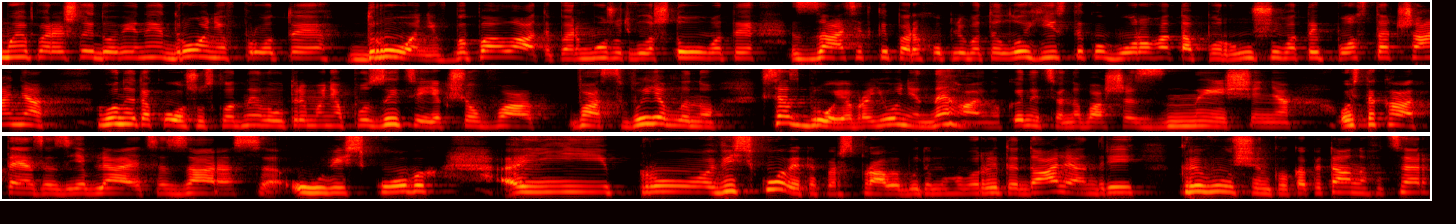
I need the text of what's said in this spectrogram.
Ми перейшли до війни дронів проти дронів. БПЛА тепер можуть влаштовувати засідки, перехоплювати логістику ворога та порушувати постачання. Вони також ускладнили утримання позицій. Якщо вас виявлено, вся зброя в районі негайно кинеться на ваше знищення. Ось така теза з'являється зараз у військових. І про військові тепер справи будемо говорити далі. Андрій Кривущенко, капітан офіцер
